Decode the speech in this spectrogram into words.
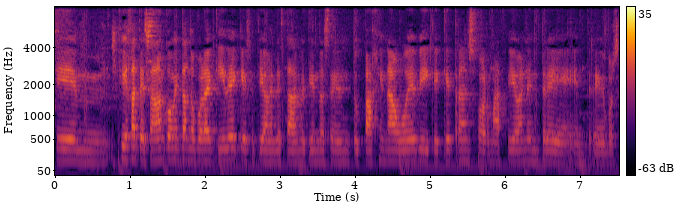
Em, fíjate, estaban comentando por aquí de que efectivamente estaban metiéndose en tu página web y que qué transformación entre, entre pues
